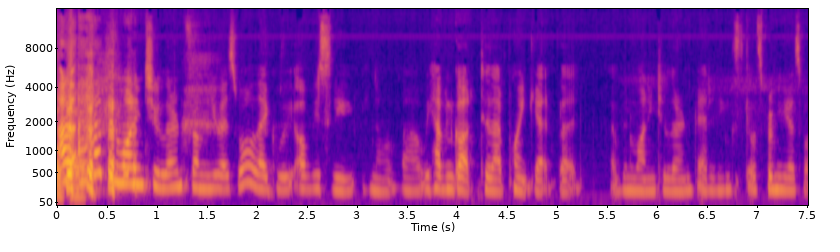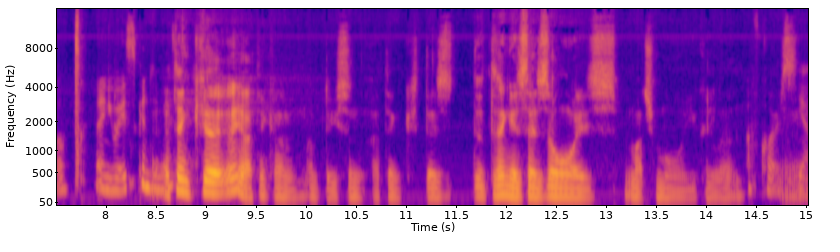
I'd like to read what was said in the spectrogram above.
I have been wanting to learn from you as well. Like we obviously, you know, uh, we haven't got to that point yet, but I've been wanting to learn editing skills from you as well. But anyways, continue. I think uh, yeah, I think I'm I'm decent. I think there's the thing is there's always much more you can learn. of course, Um, yeah.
